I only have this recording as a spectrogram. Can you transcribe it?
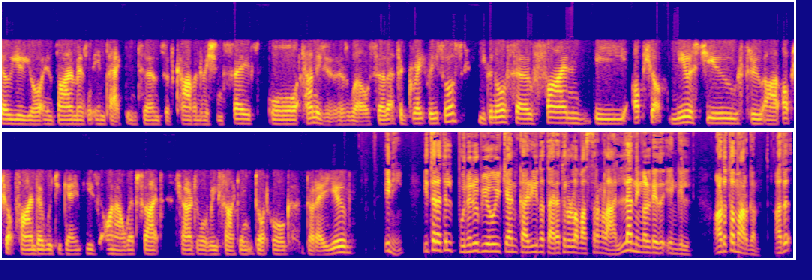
show you your environmental impact in terms of carbon emissions saved or tonnages as well. So that's a great resource. You can also find the op shop nearest you through our op shop finder, which again is on our website, charitablerecycling.org.au. ഇനി ഇത്തരത്തിൽ പുനരുപയോഗിക്കാൻ കഴിയുന്ന തരത്തിലുള്ള വസ്ത്രങ്ങളല്ല നിങ്ങളുടേത് എങ്കിൽ അടുത്ത മാർഗം അത്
